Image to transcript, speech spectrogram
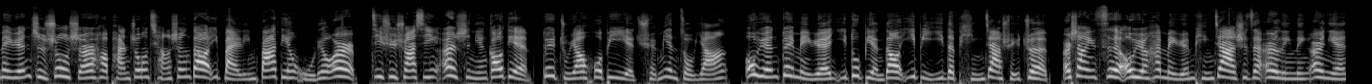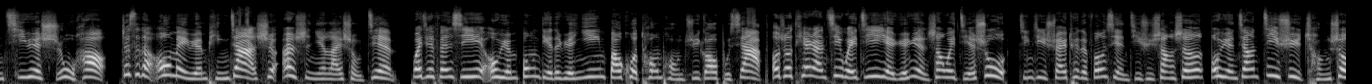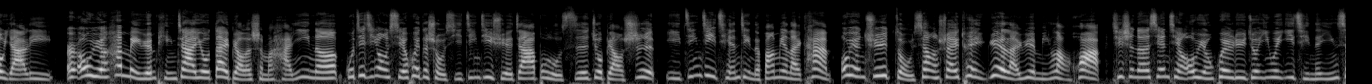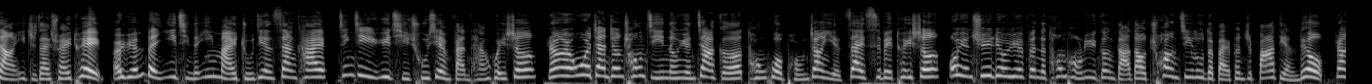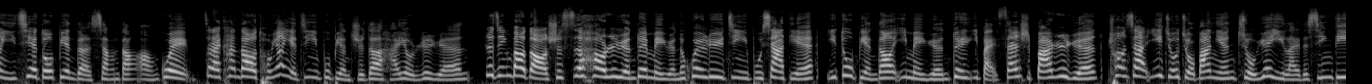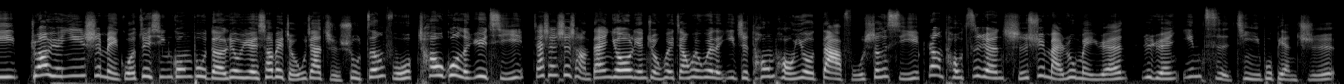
美元指数十二号盘中强升到一百零八点五六二，继续刷新二十年高点，对主要货币也全面走扬。欧元对美元一度贬到一比一的平价水准，而上一次欧元和美元平价是在二零零二年七月十五号。这次的欧美元平价是二十年来首见。外界分析，欧元崩跌的原因包括通膨居高不下，欧洲天然气危机也远远尚未结束，经济衰退的风险继续上升，欧元将继续承受压力。而欧元和美元平价又代表了什么含义意呢？国际金融协会的首席经济学家布鲁斯就表示，以经济前景的方面来看，欧元区走向衰退越来越明朗化。其实呢，先前欧元汇率就因为疫情的影响一直在衰退，而原本疫情的阴霾逐渐散开，经济预期出现反弹回升。然而，俄乌战争冲击能源价。格通货膨胀也再次被推升，欧元区六月份的通膨率更达到创纪录的百分之八点六，让一切都变得相当昂贵。再来看到同样也进一步贬值的还有日元。日经报道，十四号号日元对美元的汇率进一步下跌，一度贬到一美元兑一百三十八日元，创下一九九八年九月以来的新低。主要原因是美国最新公布的六月消费者物价指数增幅超过了预期，加深市场担忧，联准会将会为了抑制通膨又大幅升息，让投资人。持续买入美元，日元因此进一步贬值。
